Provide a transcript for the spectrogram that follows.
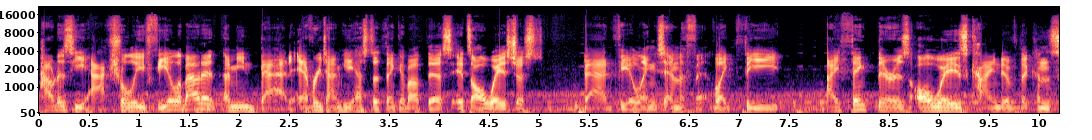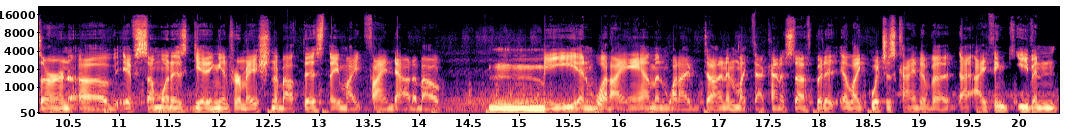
how does he actually feel about it? I mean, bad. Every time he has to think about this, it's always just bad feelings. And the like the I think there is always kind of the concern of if someone is getting information about this, they might find out about me and what I am and what I've done and like that kind of stuff. But it, it like, which is kind of a, I think even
